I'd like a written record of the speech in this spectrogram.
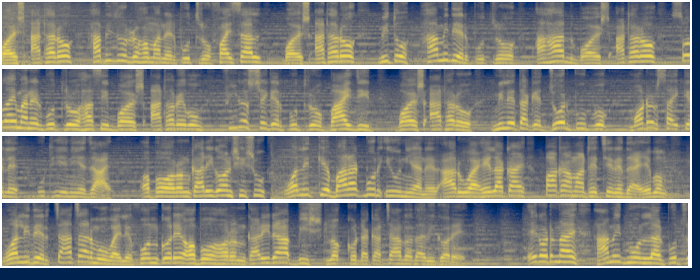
বয়স আঠারো, হাফিজুর রহমানের পুত্র ফাইসাল, বয়স আঠারো, মৃত হামিদের পুত্র আহাদ, বয়স আঠারো, সোলাইমানের পুত্র হাসিব, বয়স আঠারো এবং ফিরোজ শেখের পুত্র বাইজিদ, বয়স আঠারো, মিলে তাকে জোরপূর্বক মোটরসাইকেলে উঠিয়ে নিয়ে যায়। অপহরণকারীগণ শিশু ওয়ালিদকে বারাকপুর ইউনিয়নের আরুয়া এলাকায় পাকা মাঠে ছেড়ে দেয় এবং ওয়ালিদের চাচার মোবাইলে ফোন করে অপহরণকারীরা বিশ লক্ষ টাকা চাঁদা দাবি করে। এ ঘটনায় হামিদ মোল্লার পুত্র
